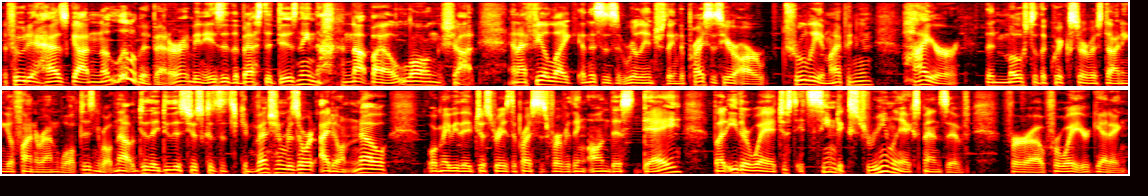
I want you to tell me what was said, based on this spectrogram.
the food has gotten a little bit better. I mean, is it the best at Disney? Not, by a long shot. And I feel like, and this is really interesting, the prices here are truly, in my opinion, higher than most of the quick service dining you'll find around Walt Disney World. Now, do they do this just because it's a convention resort? I don't know. Or maybe they've just raised the prices for everything on this day. But either way, it just it seemed extremely expensive for uh, for what you're getting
